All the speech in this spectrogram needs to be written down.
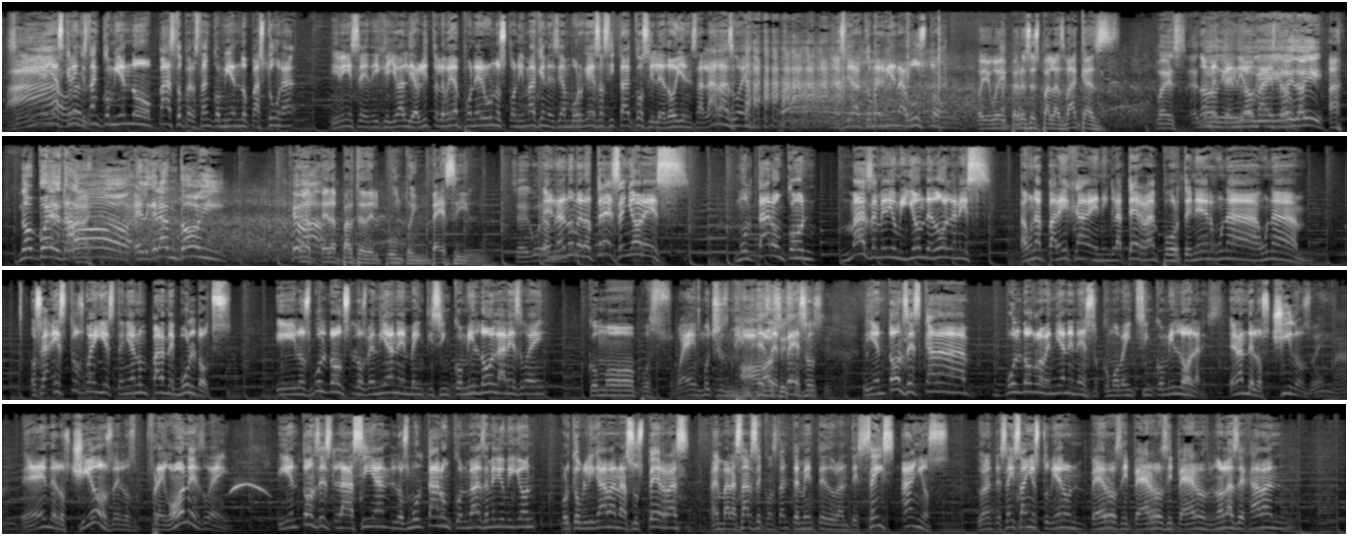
Ah, sí, ellas creen que están comiendo pasto, pero están comiendo pastura. Y dice, dije yo al diablito le voy a poner unos con imágenes de hamburguesas y tacos y le doy ensaladas, güey. y así a comer bien a gusto. Oye, güey, pero eso es para las vacas. Pues. No me entendió, maestro. Doggy. Ah. No puedes, no. El gran doggy. ¿Qué Era, va? era parte del punto, imbécil. Seguramente. En la número 3, señores, multaron con más de medio millón de dólares a una pareja en Inglaterra por tener una, una... O sea, estos güeyes tenían un par de bulldogs. Y los bulldogs los vendían en 25 mil dólares, güey. Como, pues, güey, muchos miles Oh, de sí, sí, pesos. sí, sí. Y entonces cada bulldog lo vendían en eso, como 25 mil dólares. Eran de los chidos, güey. Eh, de los chidos, de los fregones, güey. Y entonces la hacían, los multaron con más de medio millón porque obligaban a sus perras a embarazarse constantemente durante seis años. Durante seis años tuvieron perros y perros y perros, no las dejaban.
